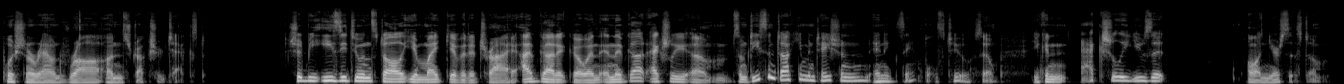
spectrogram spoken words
pushing around raw, unstructured text. Should be easy to install. You might give it a try. I've got it going, and they've got actually um, some decent documentation and examples too. So you can actually use it on your system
